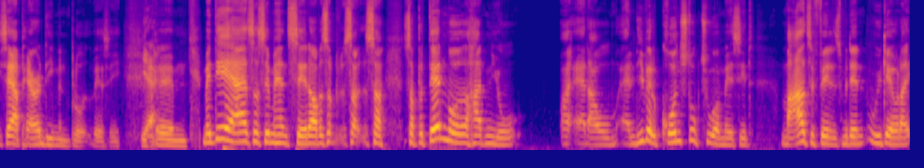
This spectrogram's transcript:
især Parademon blod, vil jeg sige. Ja. Øhm, men det er altså simpelthen setup, og så, så, så, så på den måde har den jo, og er der jo alligevel grundstrukturmæssigt meget til fælles med den udgave, der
